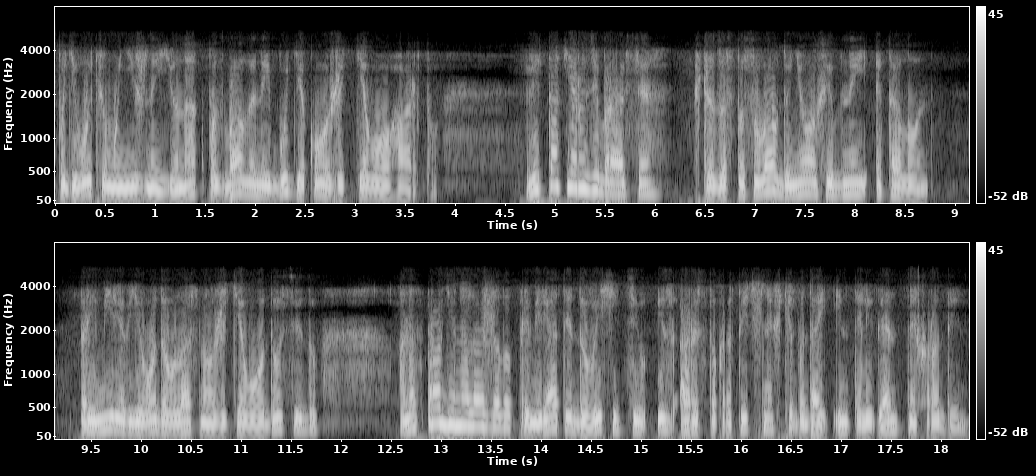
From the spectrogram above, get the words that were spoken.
по дівочому ніжний юнак, позбавлений будь-якого життєвого гарту. Відтак я розібрався, що застосував до нього хибний еталон, приміряв його до власного життєвого досвіду, а насправді належало приміряти до вихідців із аристократичних чи бодай інтелігентних родин.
